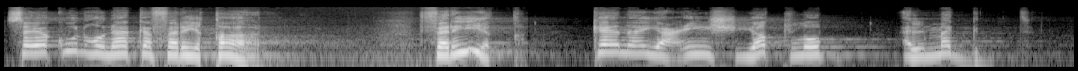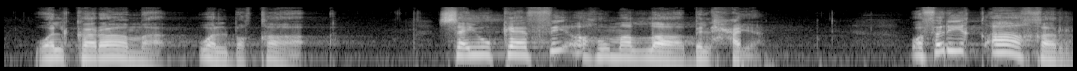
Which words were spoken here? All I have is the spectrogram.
سيكون هناك فريقان. فريق كان يعيش يطلب المجد والكرامة والبقاء. سيكافئهم الله بالحياة وفريق آخر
